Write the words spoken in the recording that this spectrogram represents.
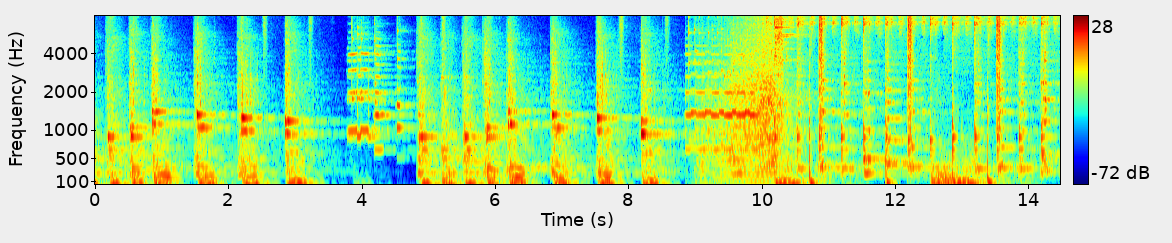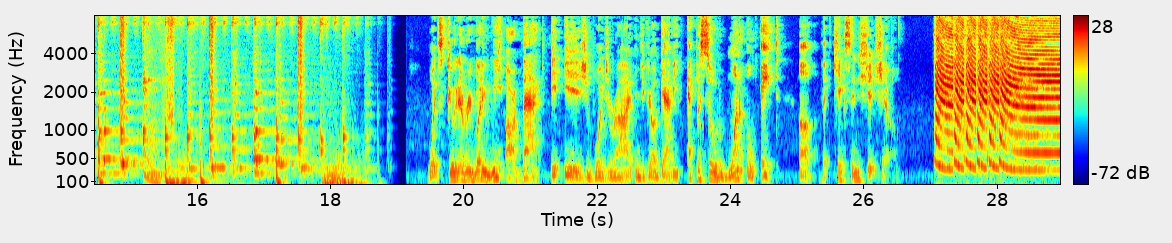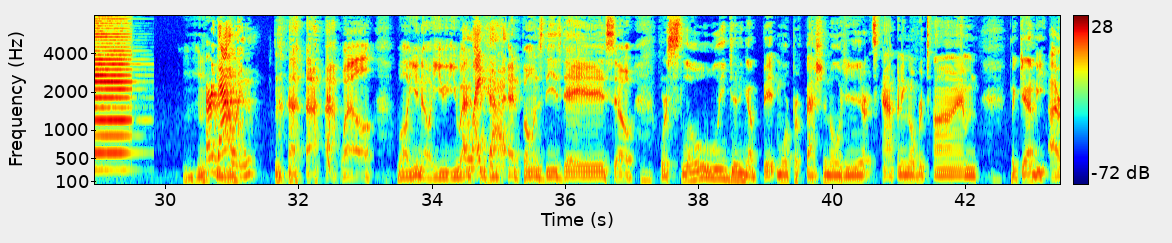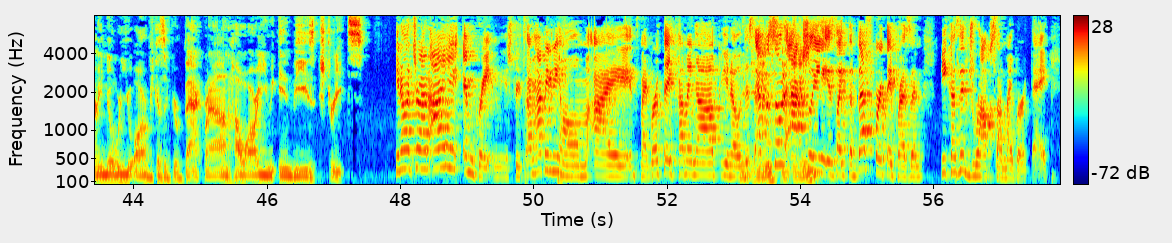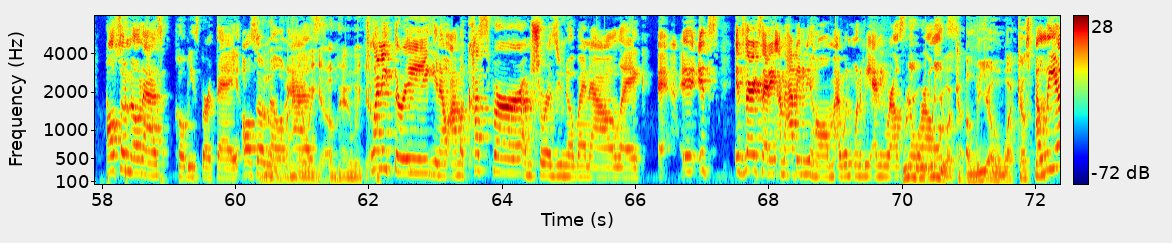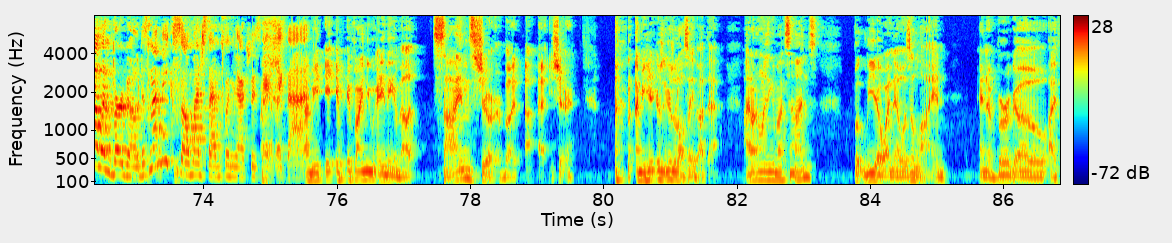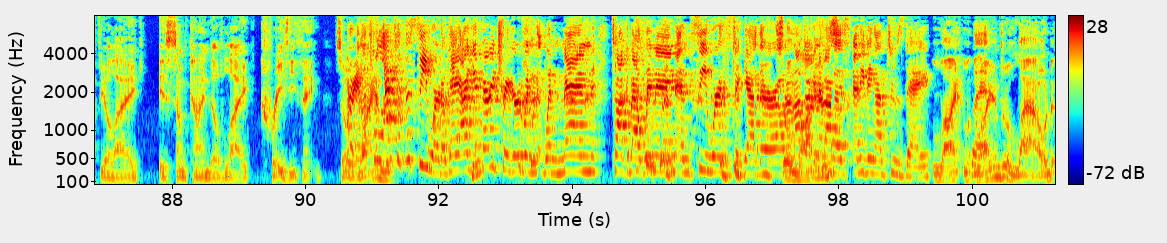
What's good, everybody? We are back. It is your boy Gerard and your girl Gabby, episode 108 of the Kicks and Shit Show. Mhm, Heard that mhm. one. well, well, you know, you you actually like have headphones these days, so we're slowly getting a bit more professional here. It's happening over time. But Gabby, I already know where you are because of your background. How are you in these streets? You know what, Gerard? I am great in these streets. I'm happy to be home. I it's my birthday coming up. You know, this mm-hmm, episode mm-hmm. actually is. is. like the best birthday present because it drops on my birthday. Also known as Kobe's birthday, also Oh, known here as we go. Here we go. 23. You know, I'm a cusper. I'm sure as you know by now. Like eh, it, it's it's very exciting. I'm happy to be home. I wouldn't want to be anywhere else What in the you? world. What are you? A, a Leo? What Cusper? a Leo and Virgo. Doesn't that make so much sense when you actually say it like that? I mean, if, if I knew anything about signs, sure, but uh, uh, sure. I mean, here's, here's what I'll say about that. I don't know anything about signs, but Leo I know is a lion, and a Virgo I feel like is some kind of like crazy thing. So All right, let's relax are- with the C word, okay? I get very triggered when when men talk about women and C words together. So I'm not talking about us anything on Tuesday. li- lions are loud,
